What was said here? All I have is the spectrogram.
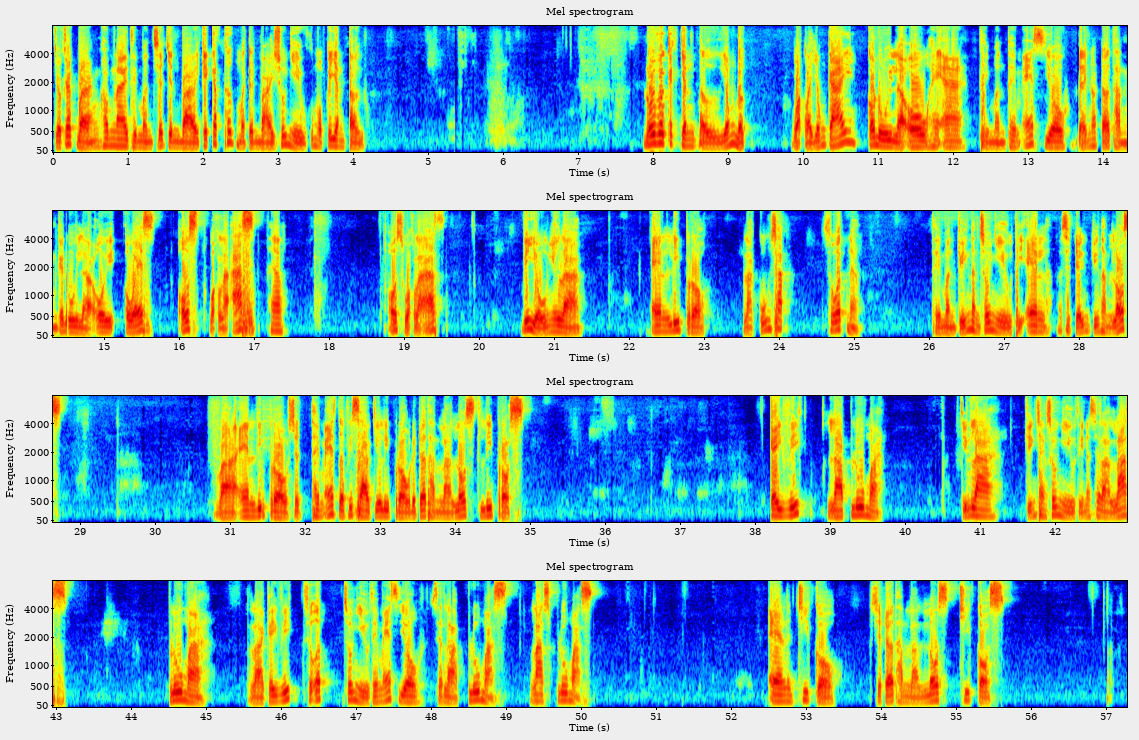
Chào các bạn, hôm nay thì mình sẽ trình bày cái cách thức mà trình bày số nhiều của một cái danh từ. Đối với các danh từ giống đực hoặc là giống cái có đuôi là O hay A thì mình thêm S vô để nó trở thành cái đuôi là OS, OS hoặc là AS ha. OS hoặc là AS. Ví dụ như là El libro là cuốn sách số ít nè. Thì mình chuyển thành số nhiều thì L nó sẽ chuyển chuyển thành lost và n libro sẽ thêm s ở phía sau chữ libro để trở thành là los libros cây viết là pluma. Chữ la chuyển sang số nhiều thì nó sẽ là las. Pluma là cây viết số ít, số nhiều thêm s vô sẽ là plumas, las plumas. El chico sẽ trở thành là los chicos.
